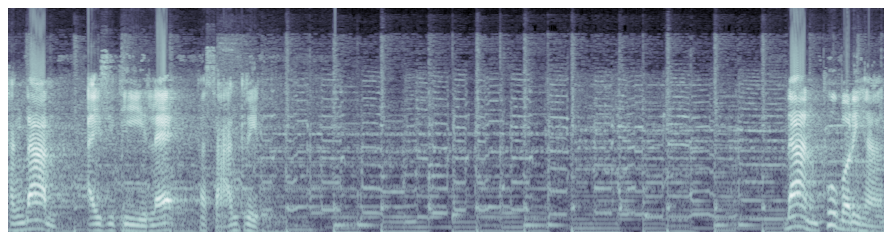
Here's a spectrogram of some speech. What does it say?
ทั้งด้าน ICT และภาษาอังกฤษ ด้านผู้บริหาร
